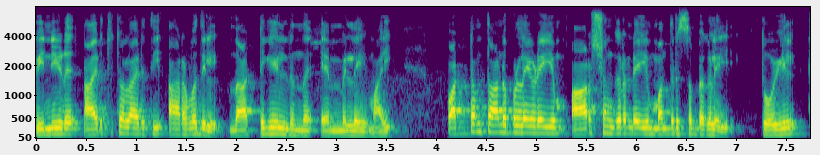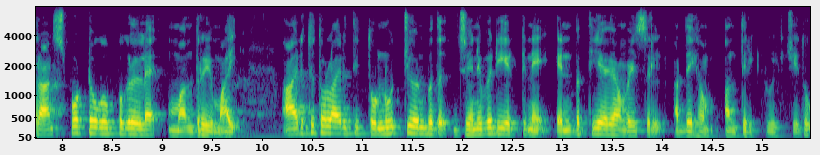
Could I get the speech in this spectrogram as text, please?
പിന്നീട് ആയിരത്തി തൊള്ളായിരത്തി അറുപതിൽ നാട്ടികയിൽ നിന്ന് എം എൽ എയുമായി. പട്ടം താണുപിള്ളയുടെയും ആർ ശങ്കറിന്റെയും മന്ത്രിസഭകളിൽ തൊഴിൽ ട്രാൻസ്പോർട്ട് വകുപ്പുകളുടെ മന്ത്രിയുമായി. ആയിരത്തി തൊള്ളായിരത്തി തൊണ്ണൂറ്റി ഒൻപത് ജനുവരി എട്ടിന് എൺപത്തിയേഴാം വയസ്സിൽ അദ്ദേഹം അന്തരിക്കുകയും ചെയ്തു.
